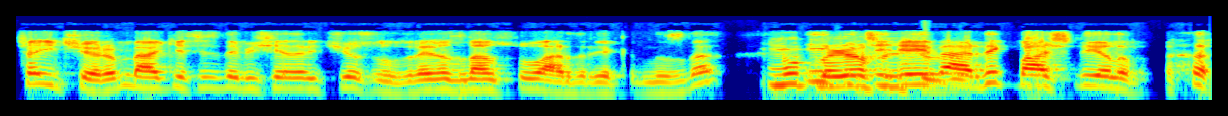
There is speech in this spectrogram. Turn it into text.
çay içiyorum. Belki siz de bir şeyler içiyorsunuzdur. En azından su vardır yakınınızda. Mutlaka İlk içeceği verdik başlayalım.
